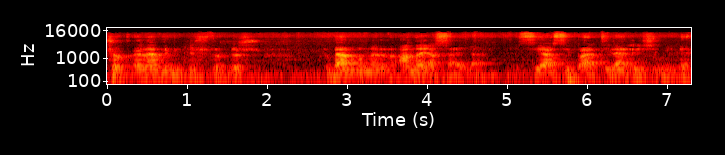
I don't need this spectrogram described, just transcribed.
çok önemli bir düsturdur. Ben bunların anayasayla, siyasi partiler rejimiyle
